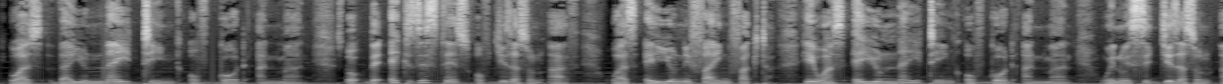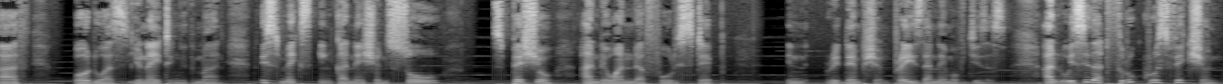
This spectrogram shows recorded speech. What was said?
it was the uniting of God and man. So the existence of Jesus on earth was a unifying factor. He was a uniting of God and man. When we see Jesus on earth, God was uniting with man. This makes incarnation so special and a wonderful step in redemption. Praise the name of Jesus. And we see that through crucifixion,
